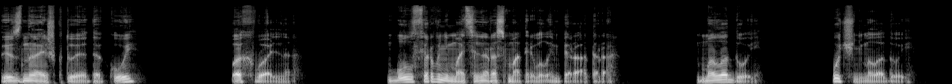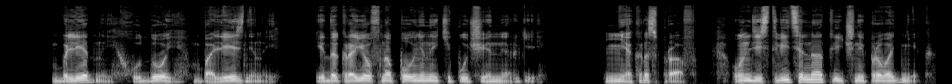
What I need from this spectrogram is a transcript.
Ты знаешь, кто я такой? Похвально. Булфер внимательно рассматривал императора. Молодой. Очень молодой. Бледный, худой, болезненный и до краев наполненный кипучей энергией. Некрас прав. Он действительно отличный проводник.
